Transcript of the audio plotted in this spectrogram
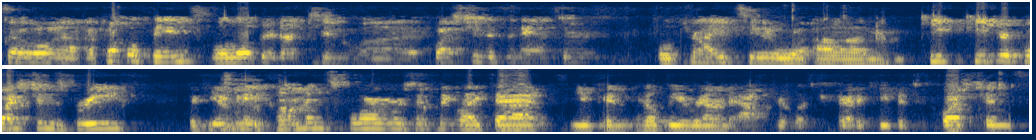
So uh, a couple things. We'll open it up to uh, questions and answers. We'll try to um, keep keep your questions brief. If you have any comments for him or something like that, you can. He'll be around after. Let's try to keep it to questions.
